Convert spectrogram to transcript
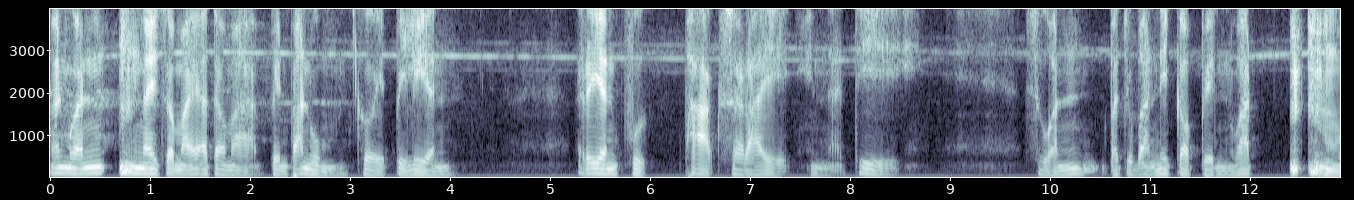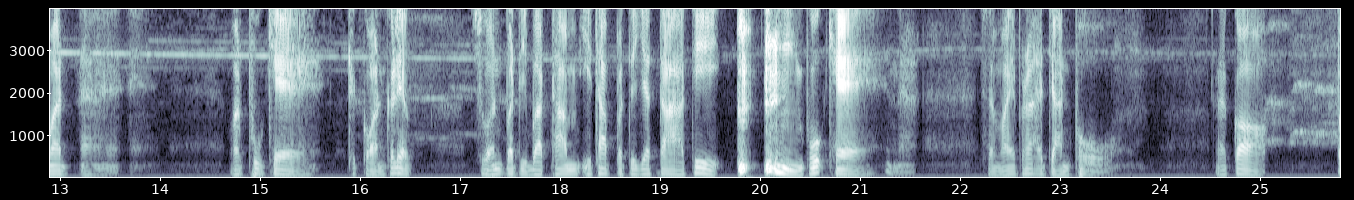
มันเหมือนในสมัยอาตมาเป็นพระหนุ่มเคยไปเรียน เรียนฝึกภาคสไลด์นะที่สวนปัจจุบันนี้ก็เป็นวัดวัดวัดผู้แค่แต่ก่อนก็เรียกสวนปฏิบัติธรรม อิทัปปัจจยตาที่ผู้แค่นะ สมัยพระอาจารย์โพ แล้วก็ไป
